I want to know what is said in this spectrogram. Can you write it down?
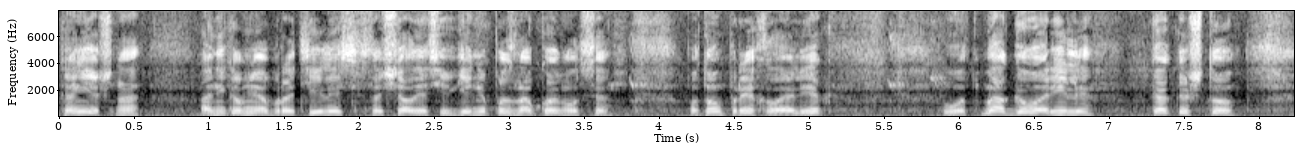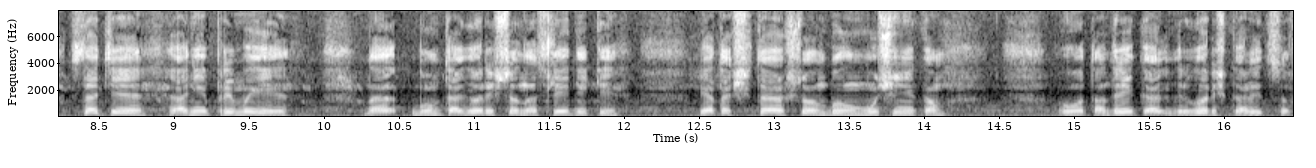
Конечно. Они ко мне обратились. Сначала я с Евгением познакомился, потом приехал Олег. Вот, мы оговорили, как и что. Кстати, они прямые, будем так говорить, что наследники. Я так считаю, что он был мучеником. Вот, Андрей Григорьевич Корыцев,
